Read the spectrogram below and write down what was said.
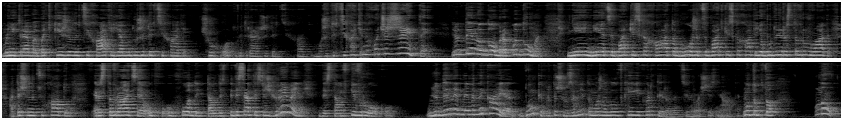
Мені треба, батьки жили в цій хаті, я буду жити в цій хаті. Чого тобі треба жити в цій хаті? Може, ти в цій хаті не хочеш жити? Людино добра, подумай. Ні, ні, це батьківська хата, Боже, це батьківська хата, я буду її реставрувати. А те, що на цю хату реставрація уходить там десь 50 тисяч гривень, десь там в півроку. У людини не виникає думки про те, що взагалі-то можна було в Києві квартиру на ці гроші зняти. Ну тобто, ну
